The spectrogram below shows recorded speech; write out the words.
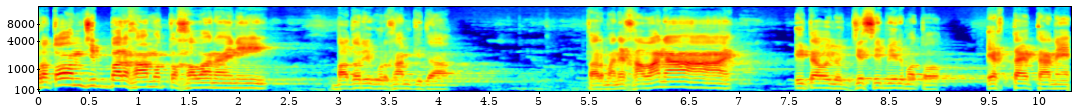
প্রথম জিব্বার খামত তো খাওয়া নাইনি বাদরি গুর খাম কিতা? তার মানে খাওয়া নাই। এটা হইল জেসিবির মতো। একটায় টানে,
